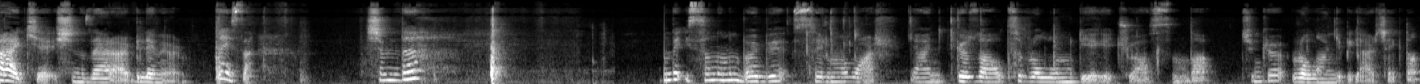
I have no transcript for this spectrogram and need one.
belki işinize yarar bilemiyorum. Neyse. Şimdi de İsana'nın böyle bir serumu var. Yani gözaltı rolonu diye geçiyor aslında. Çünkü rolon gibi gerçekten.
